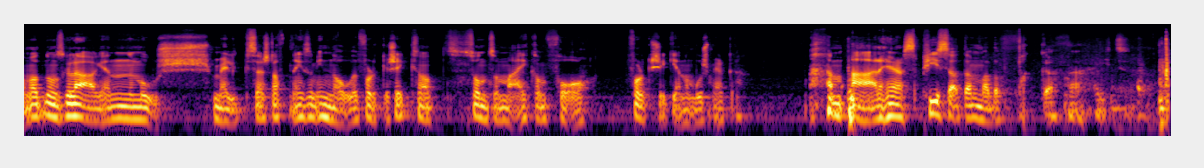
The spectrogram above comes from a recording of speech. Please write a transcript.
om at noen skal lage en morsmelkserstatning som inneholder folkeskikk, sånn at sånne som meg kan få folkeskikk gjennom morsmelka. I'm out of here. Peace out, motherfucker. I hate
